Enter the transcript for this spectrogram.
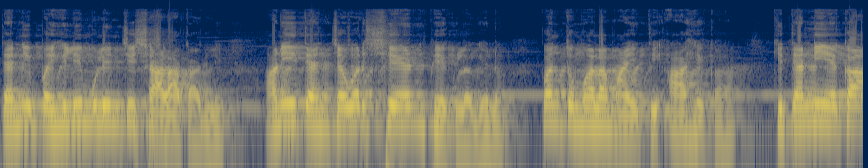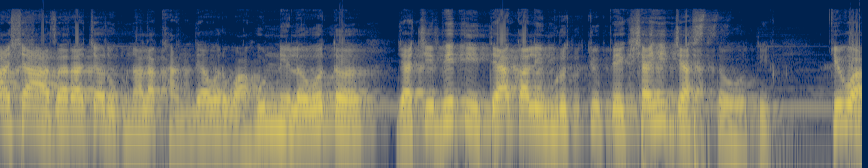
त्यांनी पहिली मुलींची शाळा काढली आणि त्यांच्यावर शेण फेकलं गेलं. पण तुम्हाला माहिती आहे का? की त्यांनी एका अशा आजाराच्या रुग्णाला खांद्यावर वाहून नेलं होतं ज्याची भीती त्या काळी मृत्यूपेक्षाही जास्त होती. किंवा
